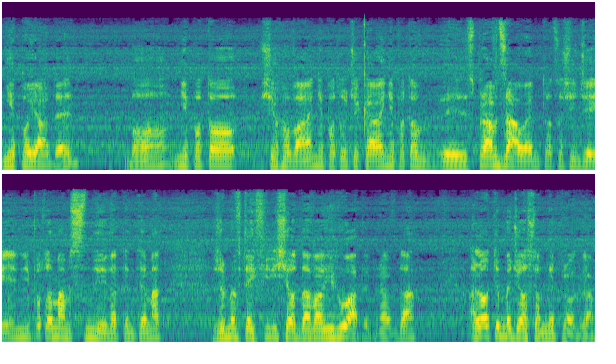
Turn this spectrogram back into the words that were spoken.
nie pojadę, bo nie po to się chowałem, nie po to uciekałem, nie po to sprawdzałem to, co się dzieje, nie po to mam sny na ten temat, żebym w tej chwili się oddawał ich łapy, prawda? Ale o tym będzie osobny program.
